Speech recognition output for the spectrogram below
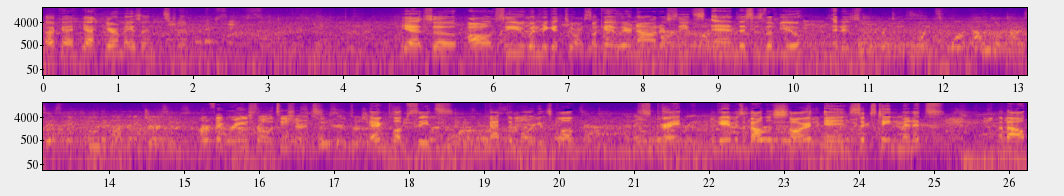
Okay, yeah, you're amazing. It's true. Yeah, so I'll see you when we get to our. Okay, we are now at our seats, and this is the view. It is points for valuable prizes, including authentic jerseys. Perfect range for all the t-shirts. Aaron Club seats, Captain Morgan's Club. It's great. The game is about to start in 16 minutes. About.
